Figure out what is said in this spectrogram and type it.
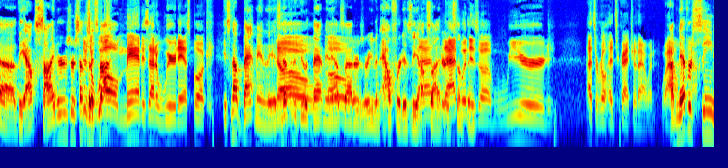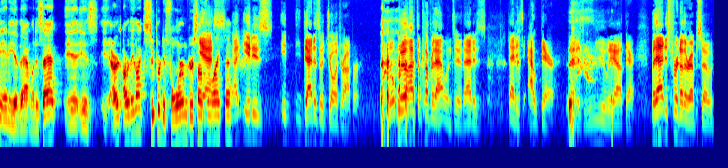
uh, the Outsiders or something. there's a not. oh man, is that a weird ass book? It's not Batman. It's nothing to do with Batman Oh. Outsiders or even Alfred is the outsider. That, it's something. one is a weird. That's a real head scratcher. That one. Wow. I've never Yeah. seen any of that one. Is that is are are they like super deformed or something yes, like that? It is. It that is a jaw dropper. we'll, we'll have to cover that one too. That is that is out there. That is really out there. But that is for another episode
